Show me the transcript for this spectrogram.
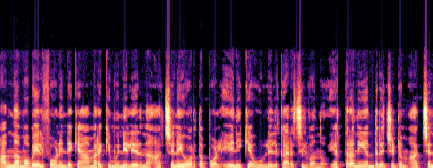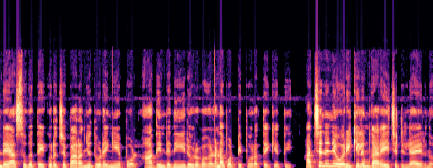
അന്ന് മൊബൈൽ ഫോണിന്റെ ക്യാമറയ്ക്ക് മുന്നിലിരുന്ന അച്ഛനെ ഓർത്തപ്പോൾ എനിക്ക് ഉള്ളിൽ കരച്ചിൽ വന്നു. എത്ര നിയന്ത്രിച്ചിട്ടും അച്ഛന്റെ അസുഖത്തെക്കുറിച്ച് പറഞ്ഞു തുടങ്ങിയപ്പോൾ അതിന്റെ നീരുറവുകൾ അണപൊട്ടി പുറത്തേക്കെത്തി. അച്ഛൻ എന്നെ ഒരിക്കലും കരയിച്ചിട്ടില്ലായിരുന്നു.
